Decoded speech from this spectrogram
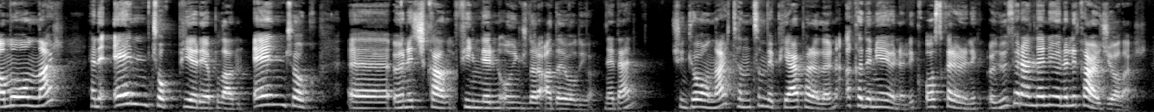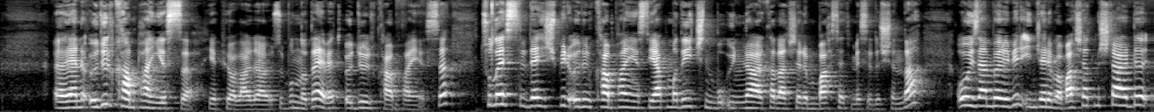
Ama onlar hani en çok PR yapılan, en çok e, öne çıkan filmlerin oyuncuları aday oluyor. Neden? Çünkü onlar tanıtım ve PR paralarını akademiye yönelik, Oscar yönelik, ödül törenlerine yönelik harcıyorlar. Ee, yani ödül kampanyası yapıyorlar daha doğrusu. Bunda da evet ödül kampanyası. Tulesi'de hiçbir ödül kampanyası yapmadığı için bu ünlü arkadaşların bahsetmesi dışında. O yüzden böyle bir inceleme başlatmışlardı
